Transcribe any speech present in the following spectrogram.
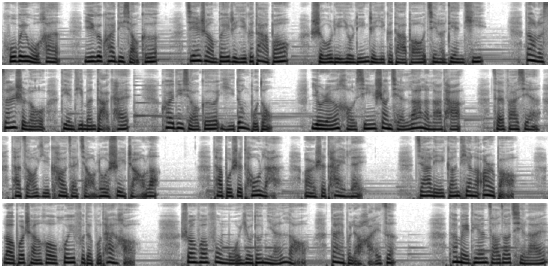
湖北武汉。一个快递小哥肩上背着一个大包，手里又拎着一个大包进了电梯。到了三十楼，电梯门打开，快递小哥一动不动。有人好心上前拉了拉他，才发现他早已靠在角落睡着了。他不是偷懒，而是太累。家里刚添了二宝，老婆产后恢复的不太好，双方父母又都年老，带不了孩子。他每天早早起来，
